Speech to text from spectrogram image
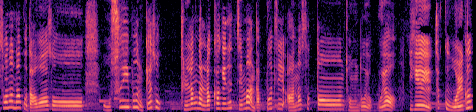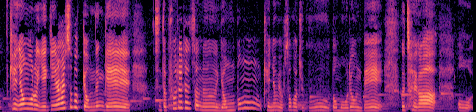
선언하고 나와서 어, 수입은 계속 들락날락하긴 했지만 나쁘지 않았었던 정도였고요. 이게 자꾸 월급 개념으로 얘기를 할 수밖에 없는 게 진짜 프리랜서는 연봉 개념이 없어가지고 너무 어려운데 그 제가 어,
